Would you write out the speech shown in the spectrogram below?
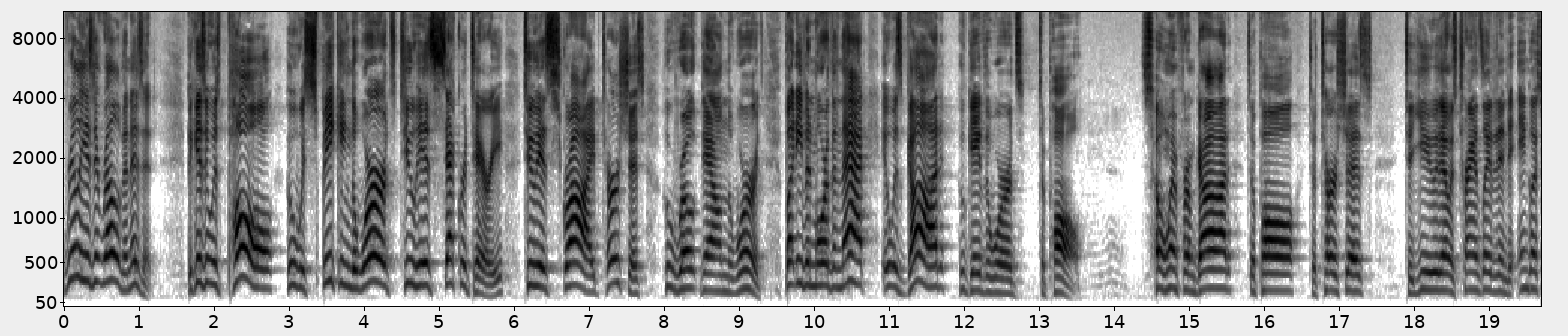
really isn't relevant, is it? Because it was Paul who was speaking the words to his secretary, to his scribe, Tertius, who wrote down the words. But even more than that, it was God who gave the words to Paul. So it went from God to Paul to Tertius to you, then it was translated into English.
